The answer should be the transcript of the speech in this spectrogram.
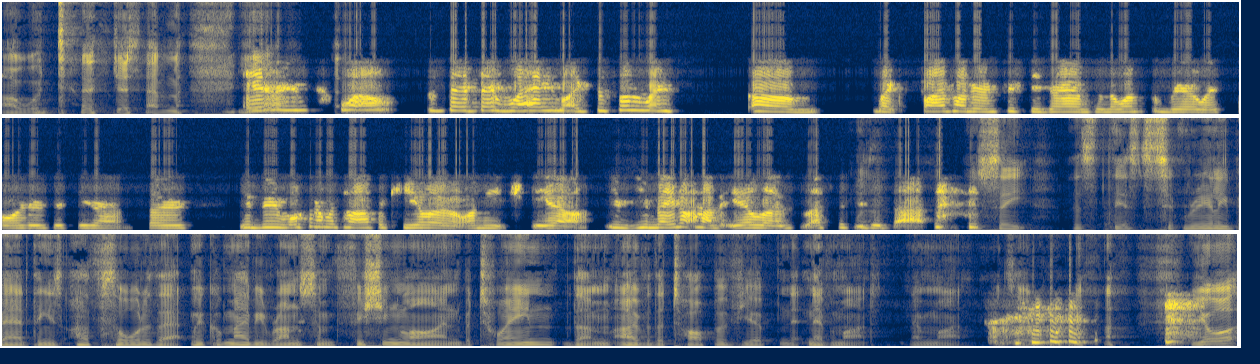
I would just have them. Yeah. well, they, they weigh like this one weighs um like 550 grams, and the one from Rio weighs 450 grams. So you'd be walking around with half a kilo on each ear. You you may not have earlobes left if you did that. See. This, this really bad thing is I've thought of that. We could maybe run some fishing line between them over the top of your. Ne- never mind. Never mind. you're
